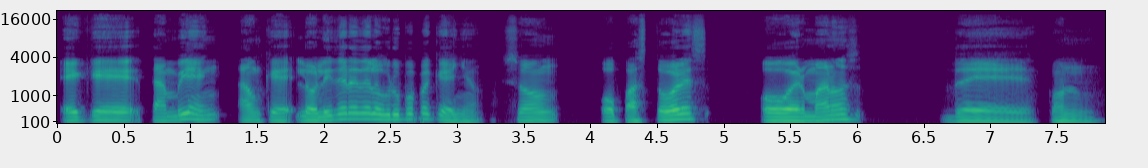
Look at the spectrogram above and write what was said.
es que también, aunque los líderes de los grupos pequeños son o pastores o hermanos de, con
